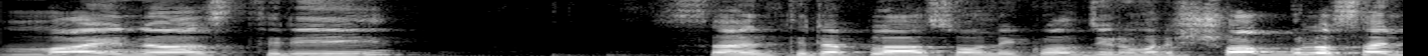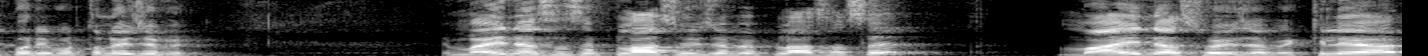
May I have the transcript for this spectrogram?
minus three sine theta plus one equal zero মানে সবগুলো সাইন পরিবর্তন হয়ে যাবে। মাইনাস আছে প্লাস হয়ে যাবে প্লাস আছে মাইনাস হয়ে যাবে। ক্লিয়ার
